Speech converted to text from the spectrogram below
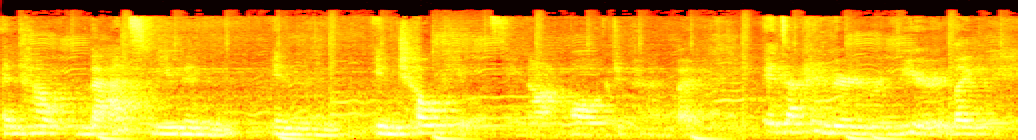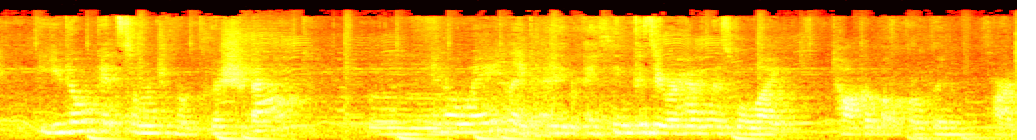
and how that's viewed in in in Tokyo, not all of Japan, but it's actually very revered. Like, you don't get so much of a pushback mm. in a way. Like, I, I think because they were having this whole like talk about Brooklyn Park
